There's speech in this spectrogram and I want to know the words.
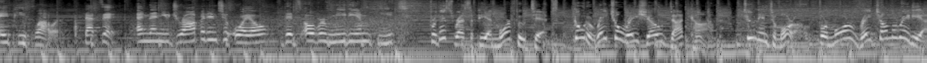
AP flour. That's it. And then you drop it into oil that's over medium heat. For this recipe and more food tips, go to rachaelrayshow.com. Tune in tomorrow for more Rach on the Radio.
